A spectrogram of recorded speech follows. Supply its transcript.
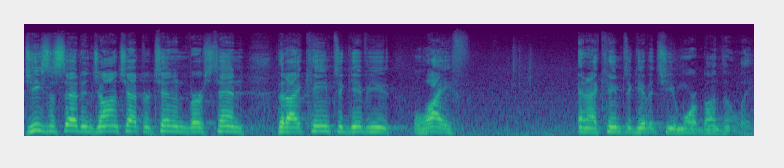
Jesus said in John chapter 10 and verse 10 that I came to give you life, and I came to give it to you more abundantly.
